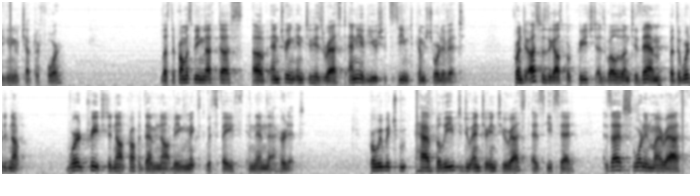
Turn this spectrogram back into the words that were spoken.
beginning of chapter 4, lest the promise being left us of entering into his rest, any of you should seem to come short of it. For unto us was the gospel preached as well as unto them, but the word did not word preached did not profit them, not being mixed with faith in them that heard it. For we which have believed do enter into rest, as he said, As I have sworn in my wrath,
